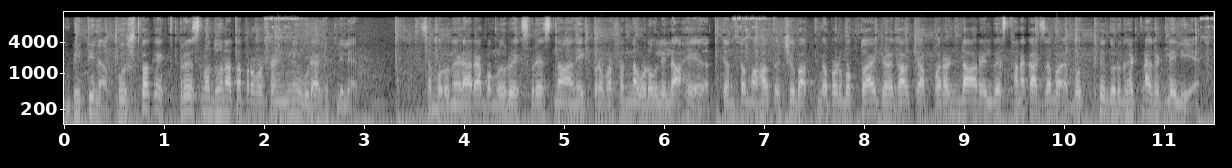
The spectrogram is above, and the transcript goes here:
भीतीनं पुष्पक एक्सप्रेसमधून आता प्रवाशांनी उड्या घेतलेल्या आहेत. समोरून येणाऱ्या बंगळुरू एक्सप्रेसनं अनेक प्रवाशांना उडवलेलं आहे. अत्यंत महत्वाची बातमी आपण बघतोय. जळगावच्या परंडा रेल्वे स्थानकाजवळ मोठी दुर्घटना घडलेली आहे.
